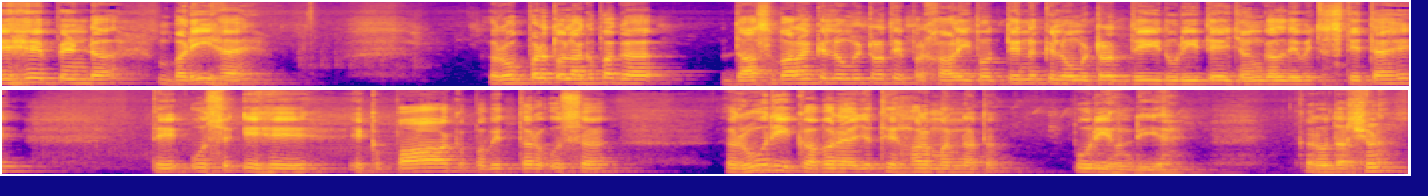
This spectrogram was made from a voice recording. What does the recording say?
ਇਹ ਪਿੰਡ ਬੜੀ ਹੈ। ਰੋਪੜ ਤੋਂ ਲਗਭਗ 10-12 ਕਿਲੋਮੀਟਰ ਤੇ ਪ੍ਰਖਾਲੀ ਤੋਂ 3 ਕਿਲੋਮੀਟਰ ਦੀ ਦੂਰੀ ਤੇ ਜੰਗਲ ਦੇ ਵਿੱਚ ਸਥਿਤ ਹੈ ਇਹ। ਤੇ ਉਸ ਇਹ ਇੱਕ ਪਾਕ ਪਵਿੱਤਰ ਉਸ ਰੂਹ ਦੀ ਕਬਰ ਹੈ ਜਿੱਥੇ ਹਰ ਮੰਨਤ ਪੂਰੀ ਹੁੰਦੀ ਹੈ। ਕਰੋ ਦਰਸ਼ਨ।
